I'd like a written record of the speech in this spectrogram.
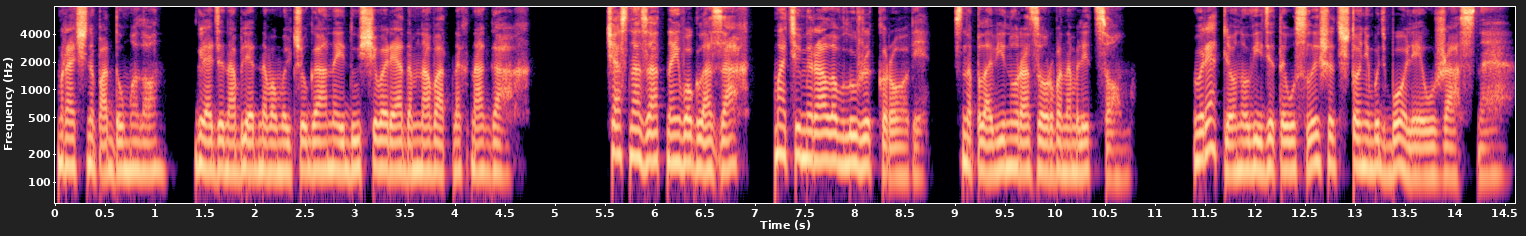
мрачно подумал он, глядя на бледного мальчугана, идущего рядом на ватных ногах. Час назад на его глазах мать умирала в луже крови с наполовину разорванным лицом. Вряд ли он увидит и услышит что-нибудь более ужасное.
